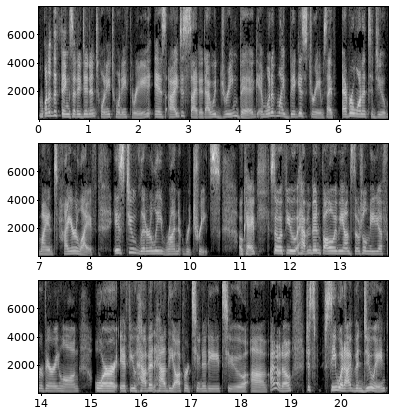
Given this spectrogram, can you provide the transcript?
one of the things that I did in 2023 is I decided I would dream big. And one of my biggest dreams I've ever wanted to do my entire life is to literally run retreats. Okay. So if you haven't been following me on social media for very long, or if you haven't had the opportunity to, um, I don't know, just see what I've been doing,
